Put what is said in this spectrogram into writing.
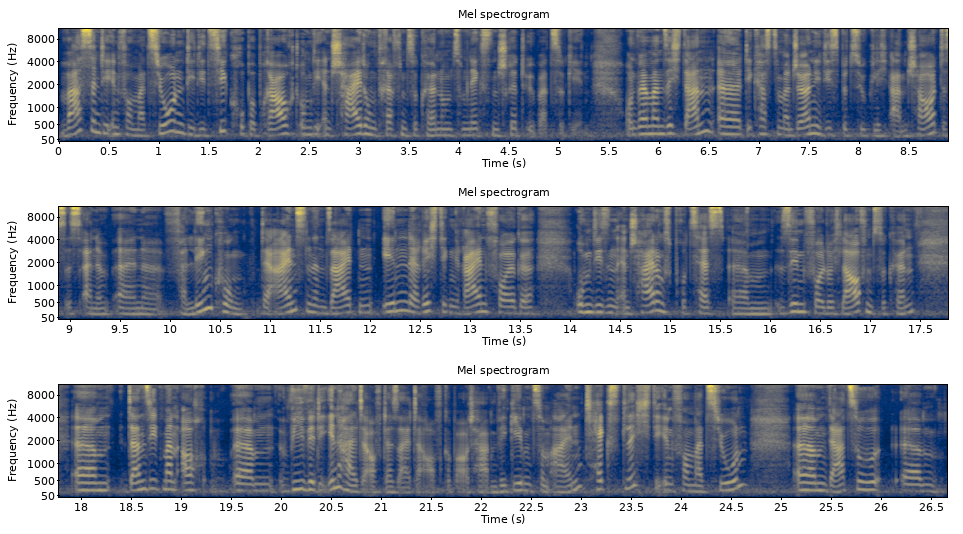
was sind die Informationen, die die Zielgruppe braucht, um die Entscheidung treffen zu können, um zum nächsten Schritt überzugehen. Und wenn man sich dann äh, die Customer Journey diesbezüglich anschaut, das ist eine, eine Verlinkung der einzelnen Seiten in der richtigen Reihenfolge, um diesen Entscheidungsprozess ähm, sinnvoll durchlaufen zu können, ähm, dann sieht man, man auch, ähm, wie wir die Inhalte auf der Seite aufgebaut haben. Wir geben zum einen textlich die Information ähm, dazu, ähm,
